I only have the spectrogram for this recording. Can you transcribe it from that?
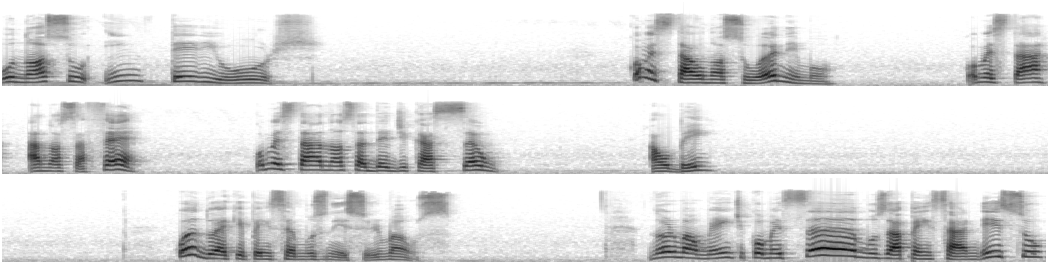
o nosso interior. Como está o nosso ânimo? Como está a nossa fé? Como está a nossa dedicação ao bem? Quando é que pensamos nisso, irmãos? Normalmente começamos a pensar nisso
